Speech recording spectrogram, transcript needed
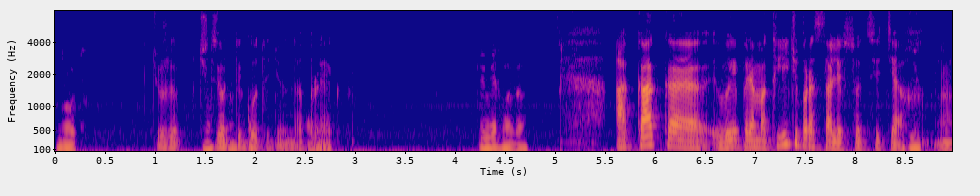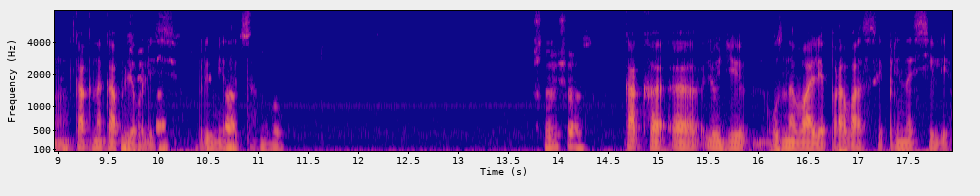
год. Уже четвертый год идет, да, проект. примерно, да. А как э, вы прямо клич бросали в соцсетях? М, Как накапливались предметы? 15 год. Что еще раз? Как э, люди узнавали про вас и приносили?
